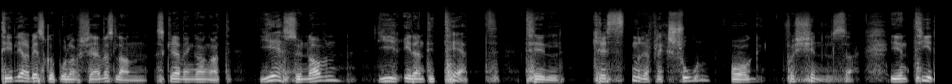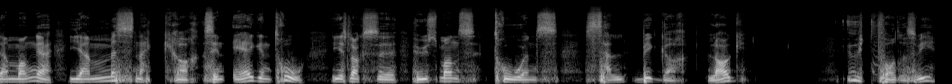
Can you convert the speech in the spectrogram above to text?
Tidligere biskop Olav Skjevesland skrev en gang at Jesu navn gir identitet til kristen refleksjon og forkynnelse. I en tid der mange hjemmesnekrer sin egen tro i et slags eh, husmannstroens selvbyggerlag, utfordres vi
